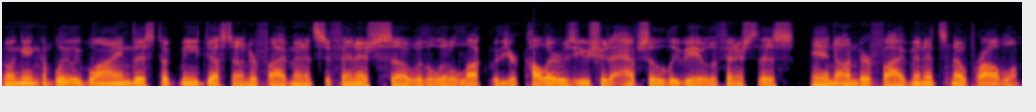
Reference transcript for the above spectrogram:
Going in completely blind, this took me just under five minutes to finish, so with a little luck with your colors, you should absolutely be able to finish this in under five minutes, no problem.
